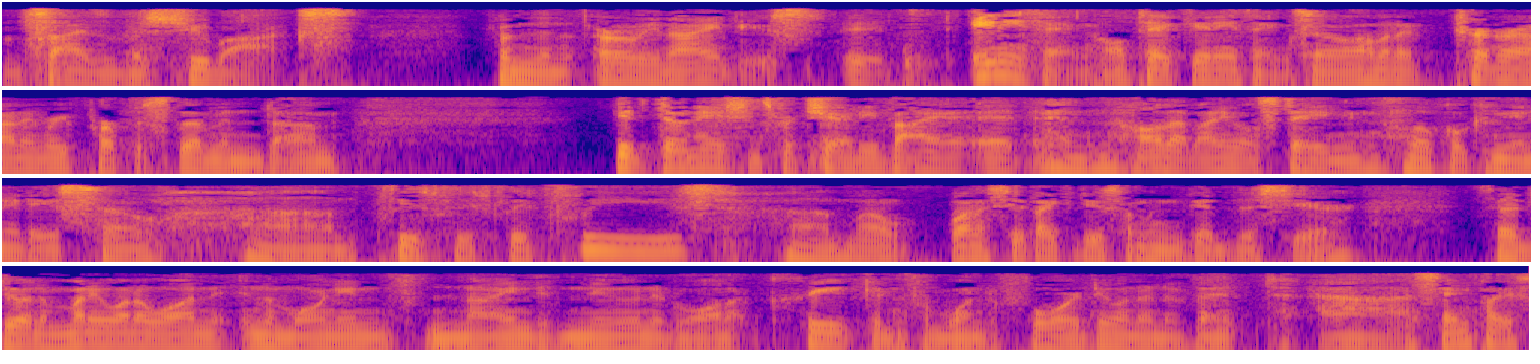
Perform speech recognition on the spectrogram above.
the size of a shoebox from the early '90s. It, anything, I'll take anything. So I'm going to turn around and repurpose them and um, get donations for charity via it, and all that money will stay in local communities. So um, please, please, please, please, um, I want to see if I can do something good this year. So doing a Money 101 in the morning from 9 to noon in Walnut Creek, and from 1 to 4 doing an event, uh, same place,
